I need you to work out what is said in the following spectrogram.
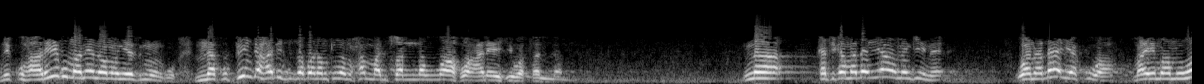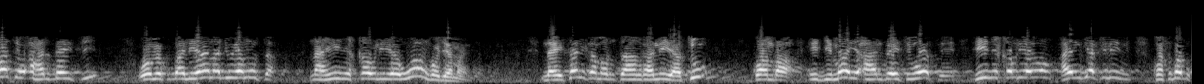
ni kuharibu maneno ya mwenyezi mungu na kupinga hadithi za bwana mtume muhammadi salllahu alaihi wasallam na katika madai yao mengine wanadai ya kuwa maimamu wote wa ahlbeiti wamekubaliana juu ya muta na hii ni kauli ya uongo jamani. Na itani kama tutaangalia tu kwamba ijimai ya ahlbeiti wote hii ni kauli ya uongo haingia kilini kwa sababu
